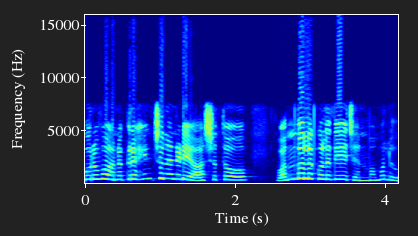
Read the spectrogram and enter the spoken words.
గురువు అనుగ్రహించననిడి ఆశతో వందల కొలది జన్మములు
